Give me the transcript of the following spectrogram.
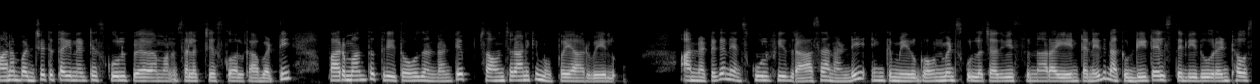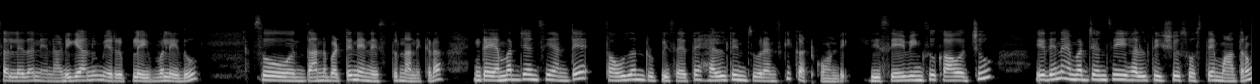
మన బడ్జెట్ తగినట్టే స్కూల్ మనం సెలెక్ట్ చేసుకోవాలి కాబట్టి పర్ మంత్ త్రీ థౌజండ్ అంటే సంవత్సరానికి ముప్పై ఆరు వేలు. అన్నట్టుగా నేను స్కూల్ ఫీజు రాశానండి. ఇంకా మీరు గవర్నమెంట్ స్కూల్లో చదివిస్తున్నారా ఏంటనేది నాకు డీటెయిల్స్ తెలియదు రెంట్ హౌస్ లేదా నేను అడిగాను మీరు రిప్లై ఇవ్వలేదు. సో దాన్ని బట్టి నేను ఇస్తున్నాను ఇక్కడ. ఇంకా ఎమర్జెన్సీ అంటే థౌజండ్ రూపీస్ అయితే హెల్త్ ఇన్సూరెన్స్కి కట్టుకోండి. ఇది సేవింగ్స్ కావచ్చు ఏదైనా ఎమర్జెన్సీ హెల్త్ ఇష్యూస్ వస్తే మాత్రం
